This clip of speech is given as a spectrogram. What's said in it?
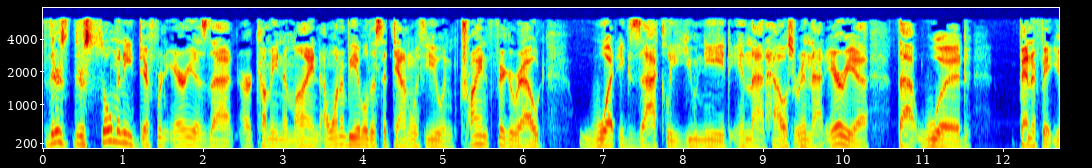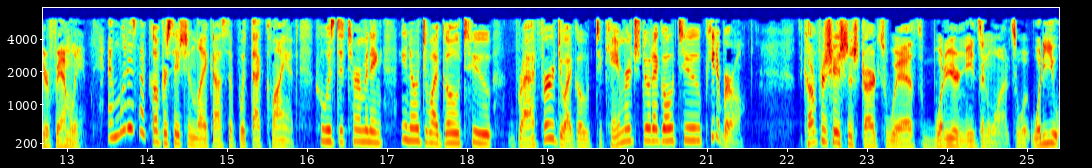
But there's there's so many different areas that are coming to mind. I want to be able to sit down with you and try and figure out what exactly you need in that house or in that area that would benefit your family. And what is that conversation like, Asif, with that client who is determining, you know, do I go to Bradford? Do I go to Cambridge? Do I go to Peterborough? The conversation starts with what are your needs and wants? What, what do you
